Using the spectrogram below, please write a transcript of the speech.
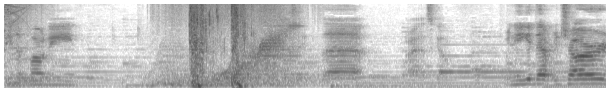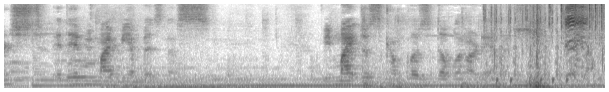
Need the pony. Take that. Alright, let's go. We need to get that recharged, and then we might be in business. We might just come close to doubling our damage.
